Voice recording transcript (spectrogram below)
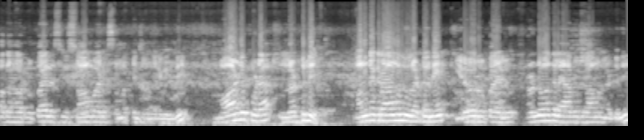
పదహారు రూపాయలు శ్రీ స్వామివారికి సమర్పించడం జరిగింది. వాళ్ళు కూడా లడ్డుని వంద గ్రాముల లడ్డుని ఇరవై రూపాయలు రెండు వందల యాభై గ్రాముల లడ్డుని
